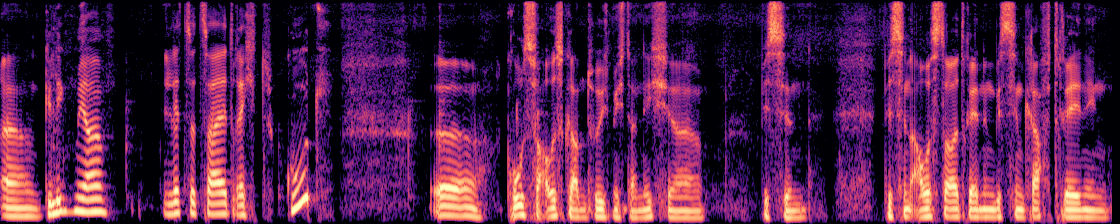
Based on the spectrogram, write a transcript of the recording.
Äh, gelingt mir in letzter Zeit recht gut. Äh, groß verausgaben tue ich mich da nicht. Äh, bisschen, bisschen Ausdauertraining, bisschen Krafttraining,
